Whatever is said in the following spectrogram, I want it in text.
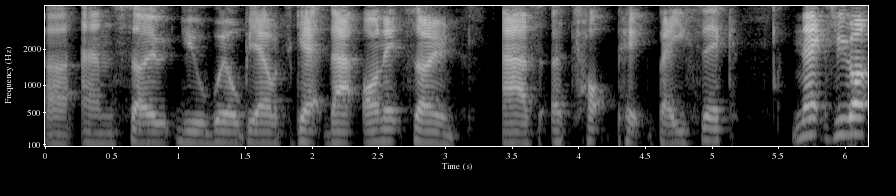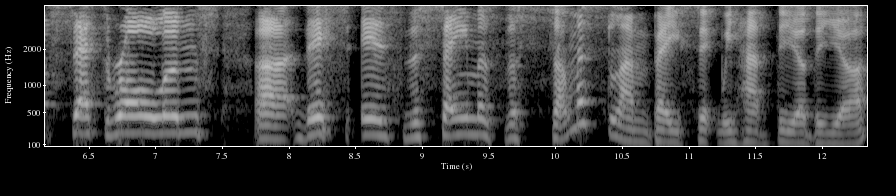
uh, and so you will be able to get that on its own as a top pick basic. Next, we got Seth Rollins. Uh, this is the same as the SummerSlam basic we had the other year.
